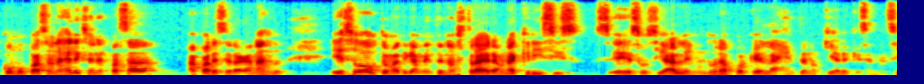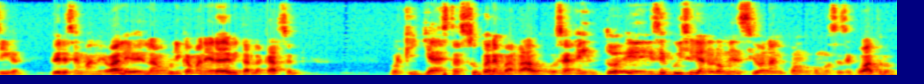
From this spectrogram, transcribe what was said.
como pasó en las elecciones pasadas, aparecerá ganando. Eso automáticamente nos traerá una crisis eh, social en Honduras porque la gente no quiere que se siga. Pero ese man le vale, es la única manera de evitar la cárcel porque ya está súper embarrado. O sea, en, ese juicio ya no lo mencionan como CC4,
